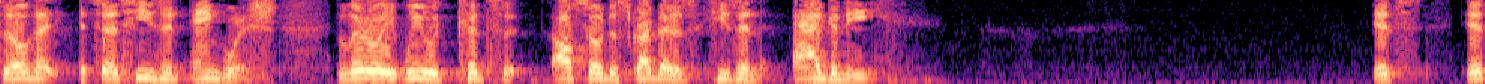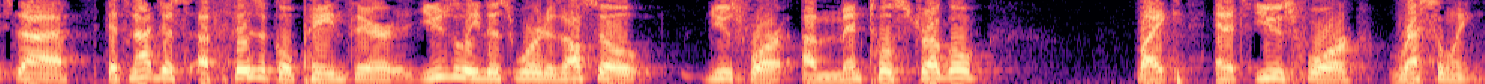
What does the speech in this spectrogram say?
so that it says he's in anguish. Literally, we could also describe that as he's in agony. It's it's uh it's not just a physical pain there. Usually, this word is also used for a mental struggle, like, and it's used for wrestling.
